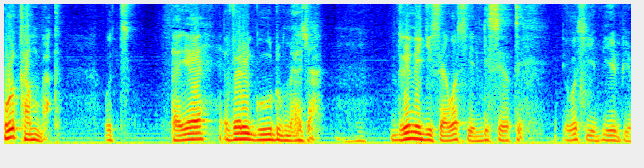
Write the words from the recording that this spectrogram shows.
will come back with a, eh, a very good measure. Mm-hmm. Drainage is a was a desert. It was a baby,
